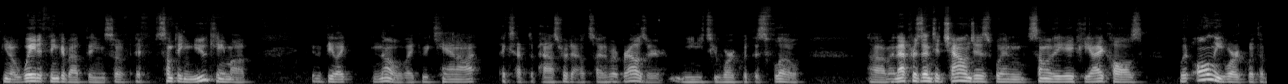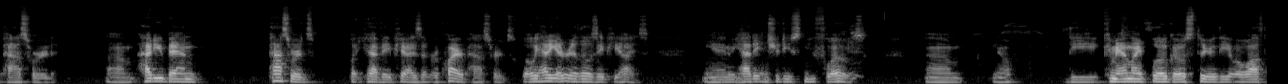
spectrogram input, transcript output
you know way to think about things. So if, if something new came up, it would be like no, like we cannot accept a password outside of a browser. You need to work with this flow. Um, and that presented challenges when some of the API calls would only work with a password. Um, how do you ban passwords, but you have APIs that require passwords? Well, we had to get rid of those APIs, and we had to introduce new flows. Um, you know, the command line flow goes through the OAuth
